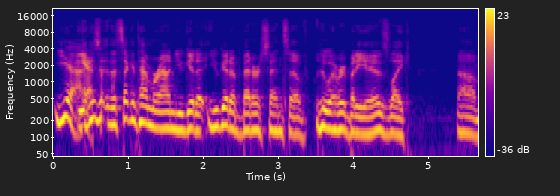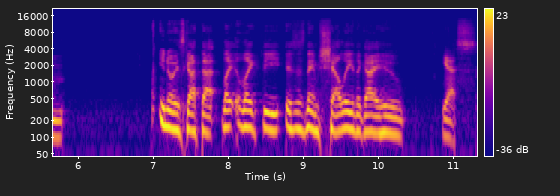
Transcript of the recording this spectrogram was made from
Yeah, yes. I think the second time around you get a you get a better sense of who everybody is. Like, um, you know, he's got that like like the is his name Shelley, the guy who yes,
